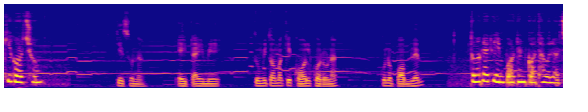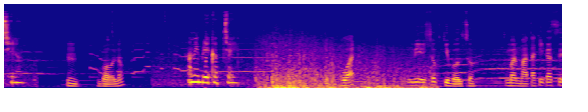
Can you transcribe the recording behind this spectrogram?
কি করছ? কিছু না এই টাইমে তুমি তো আমাকে কল করো না কোনো প্রবলেম তোমাকে একটা ইম্পর্ট্যান্ট কথা বলার ছিল। হুম বলো। আমি ব্রেকআপ চাই। হোয়াট তুমি এইসব কি বলছো? তোমার মাথা ঠিক আছে?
